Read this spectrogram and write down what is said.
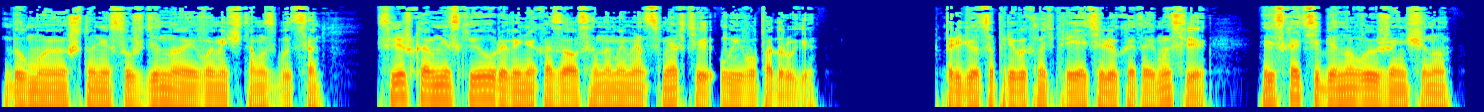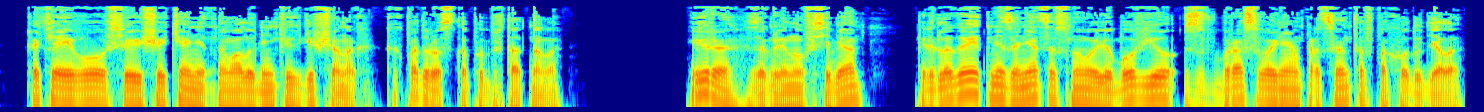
Думаю, что не суждено его мечтам сбыться. Слишком низкий уровень оказался на момент смерти у его подруги. Придется привыкнуть приятелю к этой мысли и искать себе новую женщину, хотя его все еще тянет на молоденьких девчонок, как подростка пубертатного. Ира, заглянув в себя, предлагает мне заняться снова любовью с вбрасыванием процентов по ходу дела.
